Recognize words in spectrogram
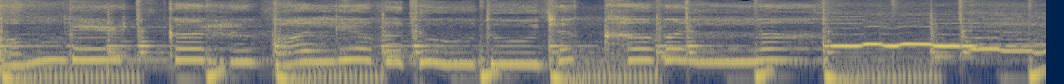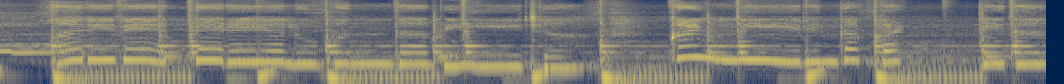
ಅಂಬೇಡ್ಕರ್ ಬಾಲ್ಯವದೂದು ಜಖವಲ್ಲ. ಅರಿವೆ ತೆರೆಯಲು ಬಂದ ಬೀಜ, ಕಣ್ಣೀರಿಂದ ಕಟ್ಟಿದ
